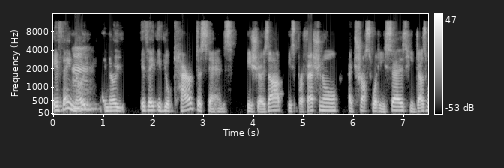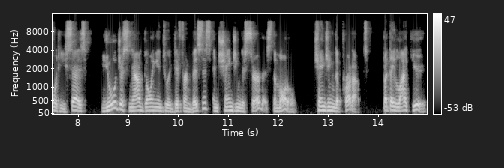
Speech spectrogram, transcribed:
if they know, mm. they know if they if your character stands, he shows up, he's professional, I trust what he says, he does what he says. You're just now going into a different business and changing the service, the model, changing the product, but they like you.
